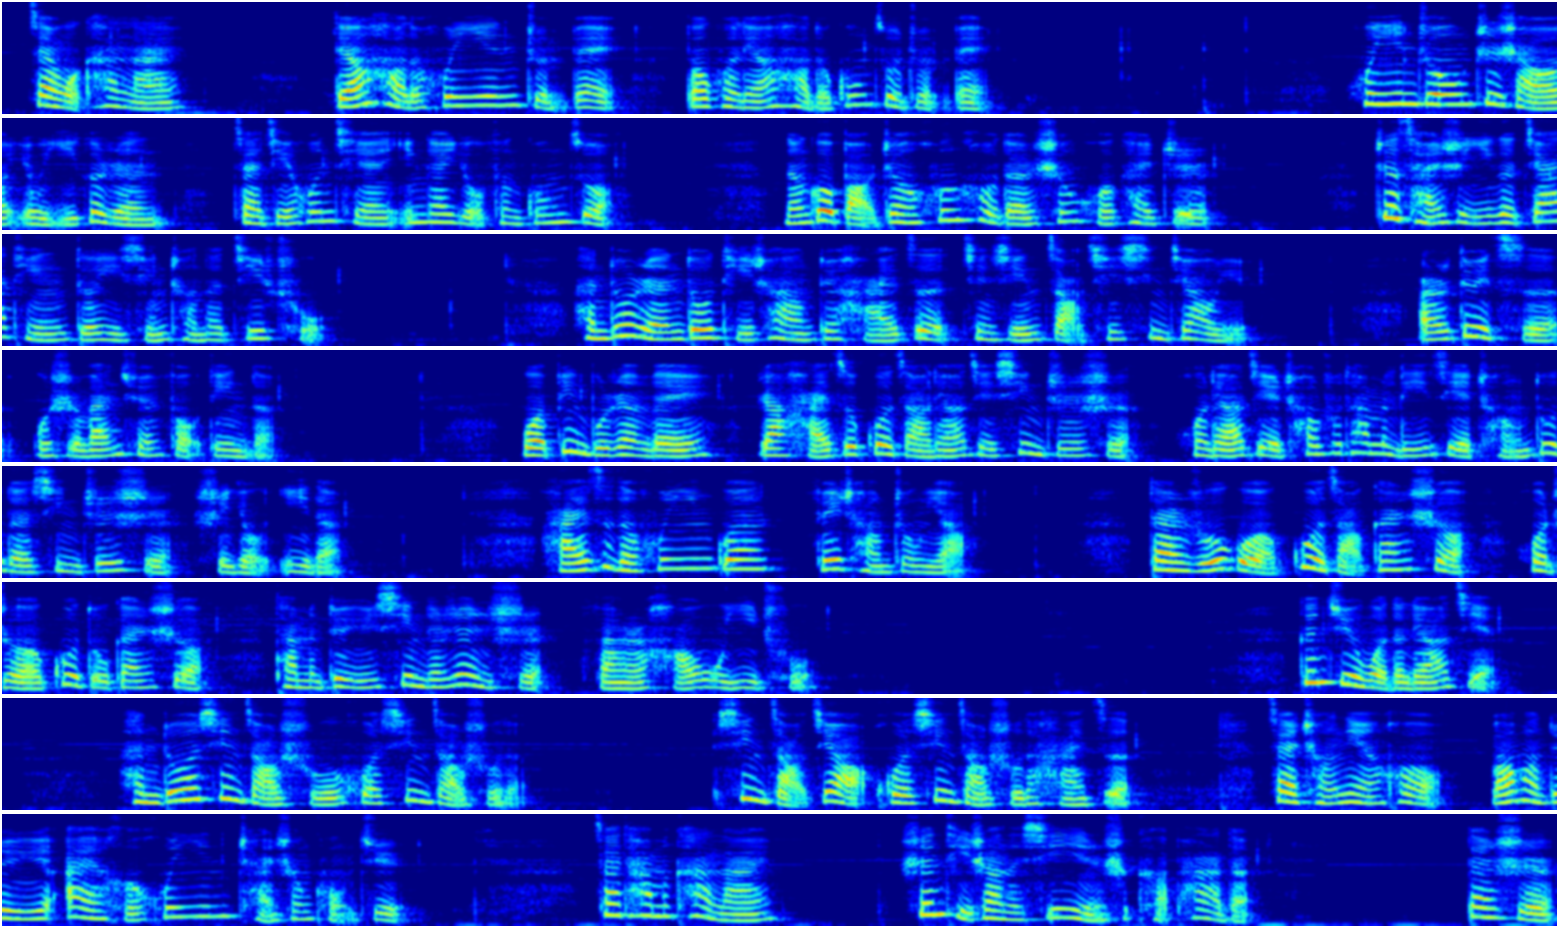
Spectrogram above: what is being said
在我看来，良好的婚姻准备包括良好的工作准备。婚姻中至少有一个人在结婚前应该有份工作。能够保证婚后的生活开支，这才是一个家庭得以形成的基础。很多人都提倡对孩子进行早期性教育，而对此我是完全否定的。我并不认为让孩子过早了解性知识或了解超出他们理解程度的性知识是有益的。孩子的婚姻观非常重要，但如果过早干涉或者过度干涉，他们对于性的认识反而毫无益处。根据我的了解，很多性早熟或性早熟的、性早教或性早熟的孩子，在成年后往往对于爱和婚姻产生恐惧，在他们看来，身体上的吸引是可怕的。但是，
